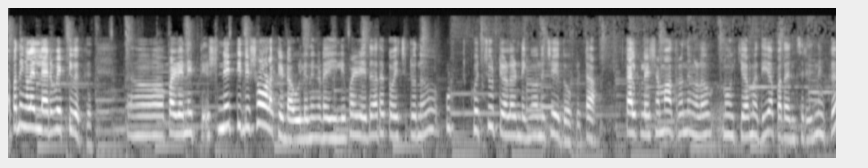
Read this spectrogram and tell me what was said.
അപ്പോൾ നിങ്ങളെല്ലാവരും വെട്ടിവെക്ക് പഴയ നെറ്റ് നെറ്റിന്റെ ഷോളൊക്കെ ഉണ്ടാവില്ലേ നിങ്ങളുടെ കയ്യിൽ പഴയത് അതൊക്കെ വെച്ചിട്ടൊന്ന് കൊച്ചു കുട്ടികളുണ്ടെങ്കിൽ ഒന്ന് ചെയ്ത് നോക്ക് കേട്ടോ കാൽക്കുലേഷൻ മാത്രം നിങ്ങൾ നോക്കിയാൽ മതി. അപ്പോൾ അതനുസരിച്ച് നിങ്ങൾക്ക്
